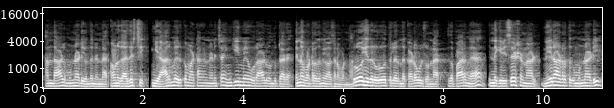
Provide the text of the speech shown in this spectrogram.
அந்த ஆள் முன்னாடி வந்து நின்னார். அவனுக்கு அதிர்ச்சி. இங்க யாருமே இருக்க மாட்டாங்கன்னு நினைச்சா இங்கேயுமே ஒரு ஆள் வந்துட்டாரு. என்ன பண்றதுன்னு யோசனை பண்ணா புரோகிதர் உருவத்துல இருந்த கடவுள் சொன்னார். இதை பாருங்க இன்னைக்கு விசேஷ நாள். நீராடுறதுக்கு முன்னாடி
